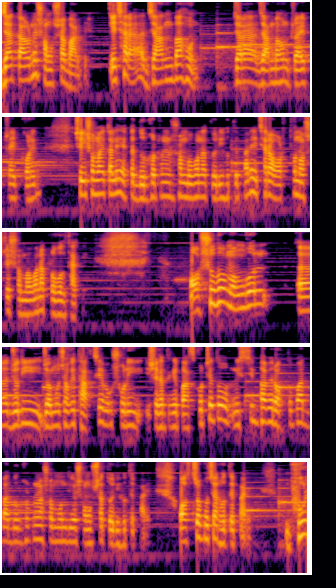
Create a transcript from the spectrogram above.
যার কারণে সমস্যা বাড়বে। এছাড়া যানবাহন, যারা যানবাহন ড্রাইভ ড্রাইভ করেন, সেই সময়কালে একটা দুর্ঘটনার সম্ভাবনা তৈরি হতে পারে। এছাড়া অর্থ নষ্টের সম্ভাবনা প্রবল থাকে। অশুভ মঙ্গল যদি জন্মচকে থাকছে এবং শনি সেখান থেকে পাস করছে, তো নিশ্চিতভাবে রক্তপাত বা দুর্ঘটনা সম্বন্ধীয় সমস্যা তৈরি হতে পারে। অস্ত্রোপচার হতে পারে। ভুল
